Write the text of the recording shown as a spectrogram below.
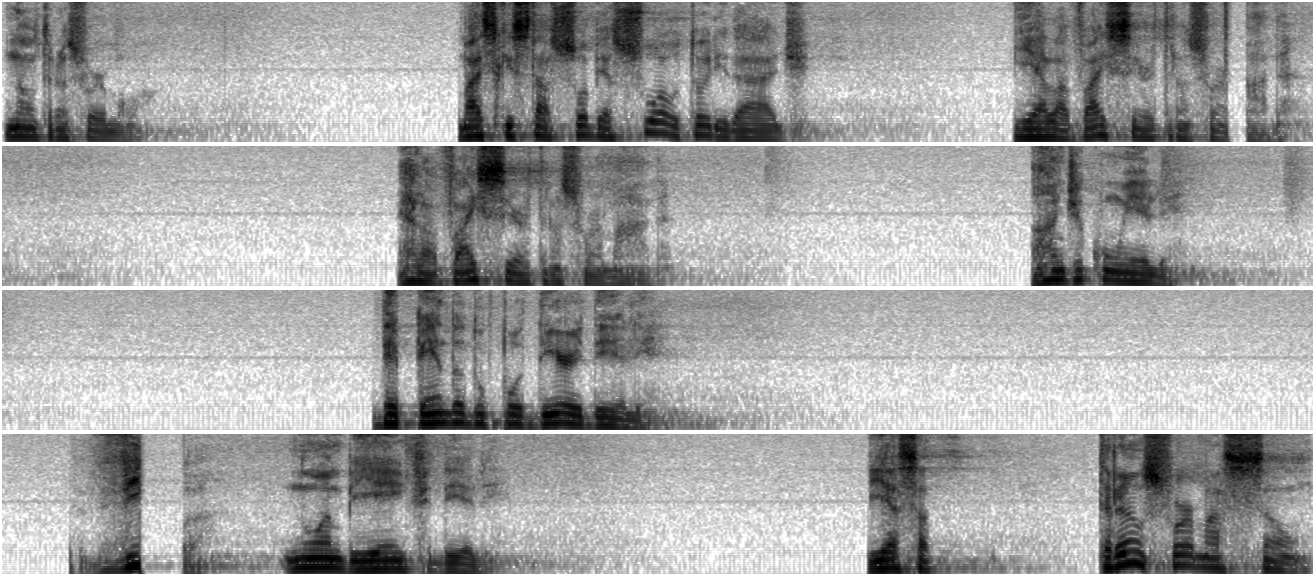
não transformou, mas que está sob a sua autoridade e ela vai ser transformada. Ela vai ser transformada. Ande com Ele. Dependa do poder dele. No ambiente dele. E essa transformação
